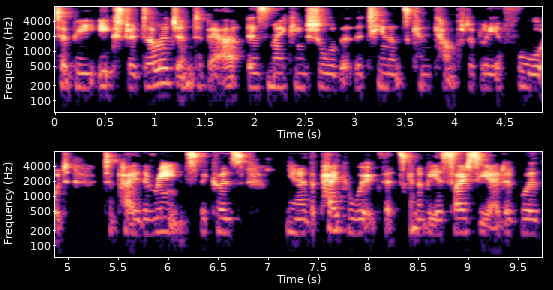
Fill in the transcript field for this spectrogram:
to be extra diligent about is making sure that the tenants can comfortably afford to pay the rents because you know the paperwork that's going to be associated with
